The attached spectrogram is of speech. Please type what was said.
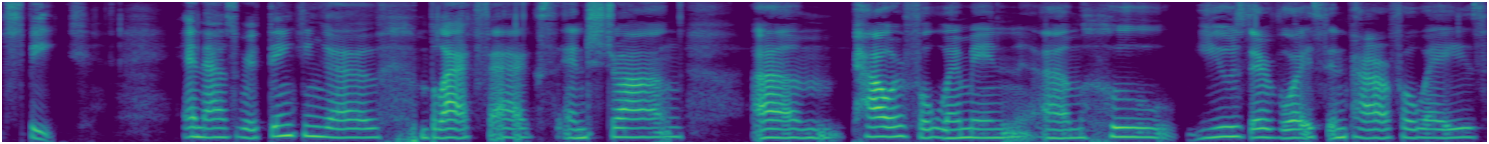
Speak. And as we're thinking of Black facts and strong, um, powerful women um, who use their voice in powerful ways,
